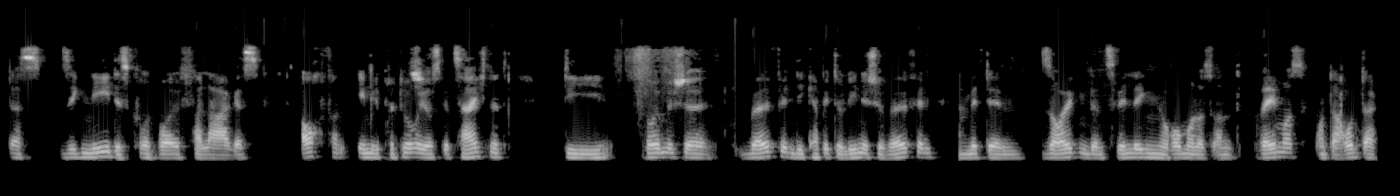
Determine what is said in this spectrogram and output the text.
Das Signet des Kurt Wolf Verlages, auch von Emil Pretorius gezeichnet, die römische Wölfin, die kapitolinische Wölfin mit den säugenden Zwillingen Romulus und Remus und darunter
